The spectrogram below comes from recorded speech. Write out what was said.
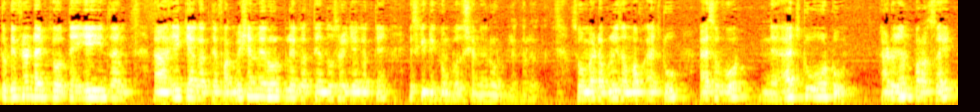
تو ڈیفرنٹ ٹائپ کے ہوتے ہیں، یہی انزائم uh, ایک کیا کرتے ہیں؟ فارمیشن میں رول پلے کرتے ہیں، دوسرے کیا کرتے ہیں؟ اس کی ڈیکمپوزیشن میں رول پلے کرتے ہیں. So metabolism of H two S O four H two O two hydrogen peroxide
